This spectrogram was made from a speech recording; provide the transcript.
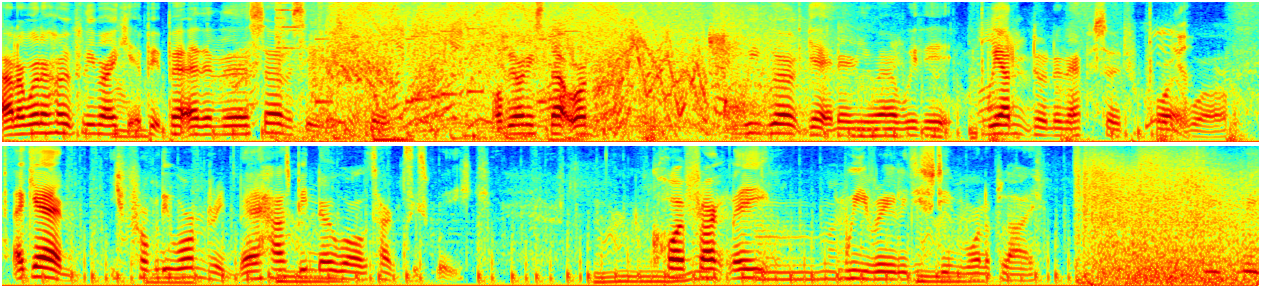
and I'm going to hopefully make it a bit better than the server series. I'll be honest, that one we weren't getting anywhere with it. We hadn't done an episode for quite a while. Again, you're probably wondering, there has been no World Tanks this week. Quite frankly, we really just didn't want to play. We, we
